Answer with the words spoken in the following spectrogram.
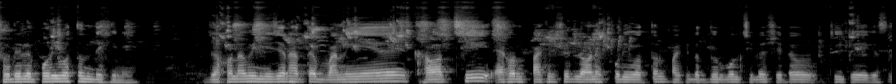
শরীরে পরিবর্তন দেখিনি। যখন আমি নিজের হাতে বানিয়ে খাওয়াচ্ছি, এখন পাখির শরীরে অনেক পরিবর্তন, পাখিটা দুর্বল ছিল, সেটাও ঠিক হয়ে গেছে।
